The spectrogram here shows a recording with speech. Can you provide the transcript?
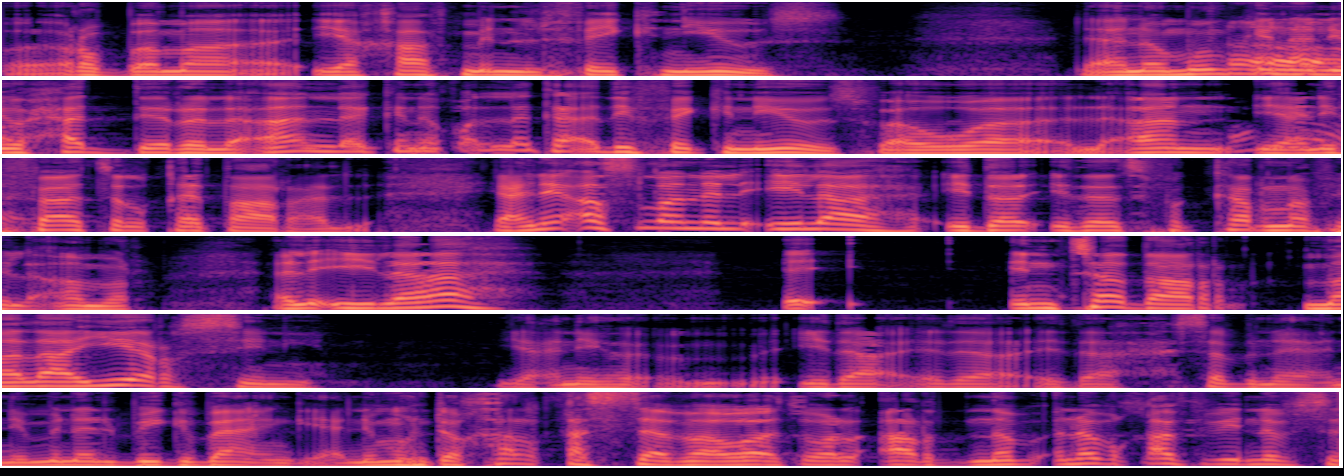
ربما يخاف من الفيك نيوز. لأنه ممكن آه. ان يحذر الآن لكن يقول لك هذه فيك نيوز فهو الآن يعني فات القطار. يعني أصلا الإله اذا إذا تفكرنا في الأمر الإله انتظر ملايير السنين. يعني إذا إذا إذا حسبنا يعني من ال Big Bang يعني منذ خلق السماوات والأرض نبقى في نفس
